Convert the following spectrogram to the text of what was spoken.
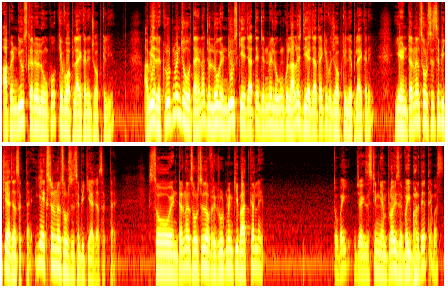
आप इंड्यूस कर रहे हो लोगों को कि वो अप्लाई करें जॉब के लिए। अब ये रिक्रूटमेंट जो होता है ना, जो लोग इंड्यूस किए जाते हैं, जिनमें लोगों को लालच दिया जाता है कि वो जॉब के लिए अप्लाई करें, ये इंटरनल सोर्सेज से भी किया जा सकता है, ये एक्सटर्नल सोर्सेज से भी किया जा सकता है। So internal sources of recruitment की बात कर लें। तो वही, जो एग्जिस्टिंग एम्प्लॉयज़ है, वही भर देते हैं, बस।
